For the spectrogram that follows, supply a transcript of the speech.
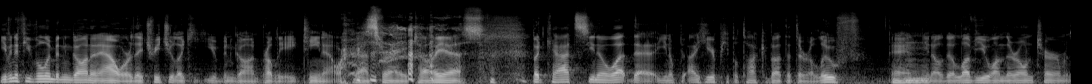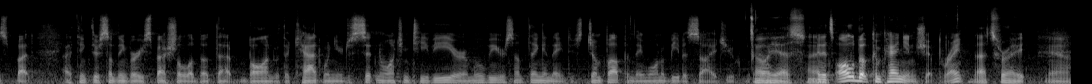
even if you've only been gone an hour they treat you like you've been gone probably 18 hours that's right oh yes but cats you know what the, you know i hear people talk about that they're aloof and mm-hmm. you know they'll love you on their own terms but i think there's something very special about that bond with a cat when you're just sitting watching tv or a movie or something and they just jump up and they want to be beside you Oh, yes. and it's all about companionship right That's right. Yeah.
